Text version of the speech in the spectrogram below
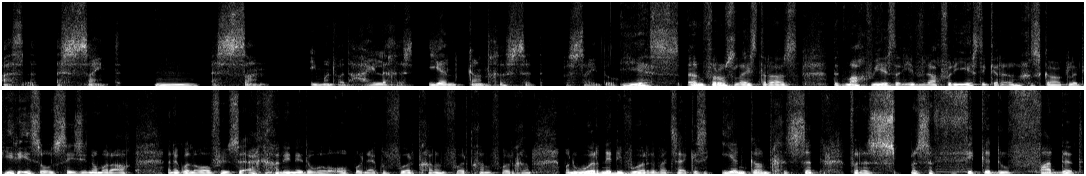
as 'n 'n saint, Mm. 'n son, iemand wat heilig is, eenkant gesit vir sy doel. Yes, en vir ons luisteraars, dit mag wees dat jy vandag vir die eerste keer ingeskakel het. Hierdie is ons sessie nommer 8 en ek wil al vir jou sê ek gaan nie net wil ophou nie. Ek wil voortgaan en voortgaan en voortgaan. Want hoor net die woorde wat sê ek is eenkant gesit vir 'n spesifieke doel. Vat dit.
